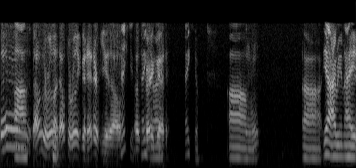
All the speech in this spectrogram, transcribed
that was a really but- that was a really good interview though. Thank you. That was Thank very you. Good. Thank you. Um, Mhm. uh, yeah, I mean, I,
